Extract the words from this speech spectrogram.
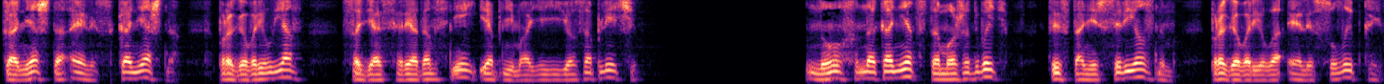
«Конечно, Элис, конечно», — проговорил я, садясь рядом с ней и обнимая ее за плечи. «Ну, наконец-то, может быть, ты станешь серьезным», — проговорила Элис с улыбкой.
